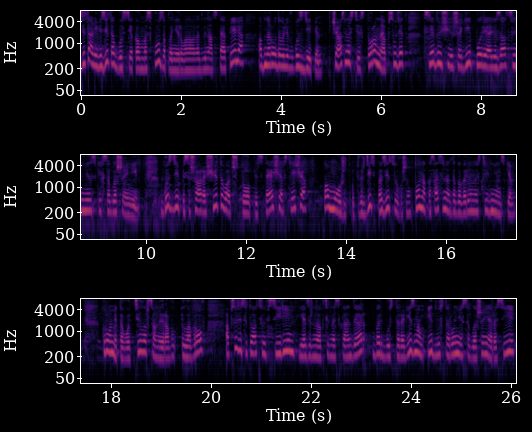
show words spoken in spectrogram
Детали визита Гостека в Москву, запланированного на 12 апреля, обнародовали в Госдепе. В частности, стороны обсудят следующие шаги по реализации Минских соглашений. В Госдепе США рассчитывают, что предстоящая встреча поможет утвердить позицию Вашингтона касательно договоренности в Минске. Кроме того, Тиллерсон и Лавров обсудят ситуацию в Сирии, ядерную активность КНДР, борьбу с терроризмом и двусторонние соглашения России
